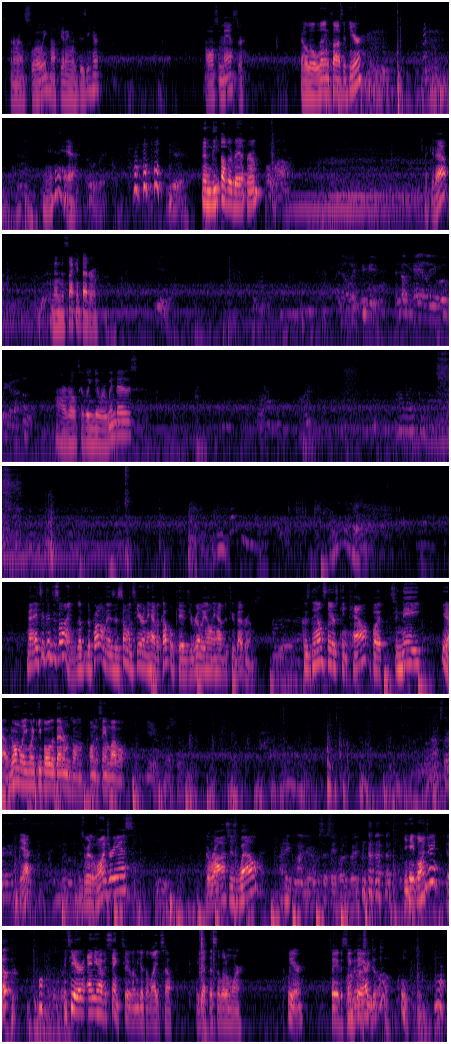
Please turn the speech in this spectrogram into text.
Spin around slowly, not to get anyone dizzy here. It's an awesome master. Got a little linen closet here. Yeah. Yeah. Then the other bathroom. Oh wow. Check it out. And then the second bedroom. Yeah. I know. it's okay. I know you're moving it up. Uh, relatively newer windows. Now it's a good design. The, the problem is, if someone's here and they have a couple kids, you really only have the two bedrooms. Yeah. Because downstairs can count, but to me, you know, normally you want to keep all the bedrooms on on the same level. Yeah, that's true. Downstairs. Yeah, this is where the laundry is. Garage as well. I hate laundry. I'm so safe all the way. You hate laundry? yep. It's here, and you have a sink too. Let me get the light so we get this a little more clear. So you have a sink Oh, there. like the- Oh, cool. Yeah,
